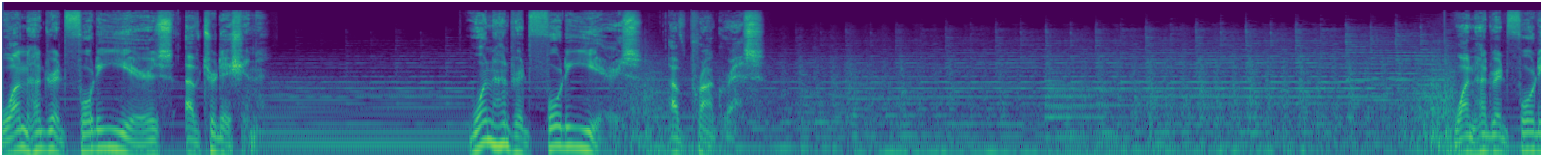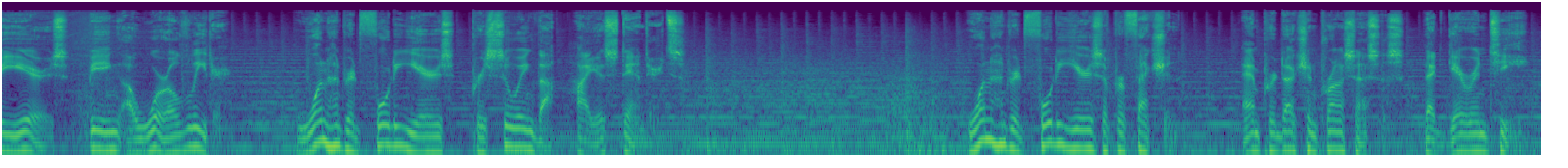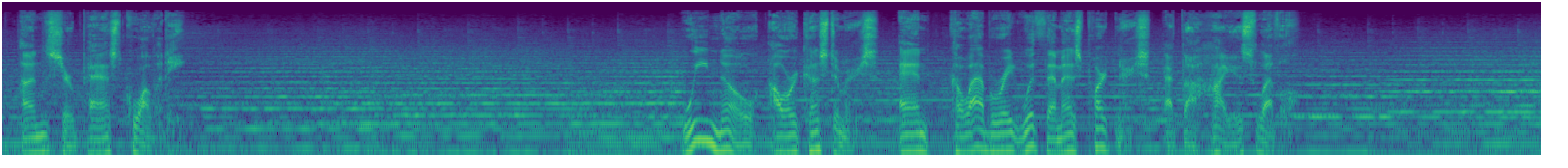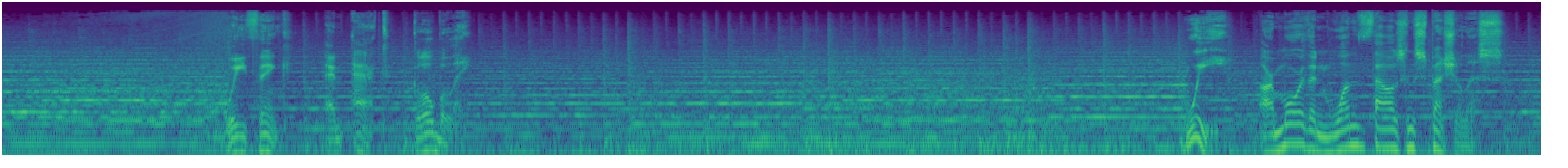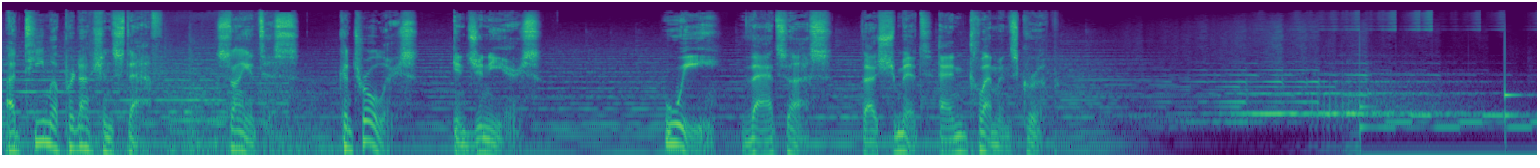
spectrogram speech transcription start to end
140 years of tradition. 140 years of progress. One hundred forty years being a world leader. 140 years pursuing the highest standards. 140 years of perfection and production processes that guarantee unsurpassed quality. We know our customers and collaborate with them as partners at the highest level. We think and act globally We are more than 1,000 specialists, a team of production staff, scientists, controllers, engineers. We, that's us, the Schmidt and Clemens Group.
